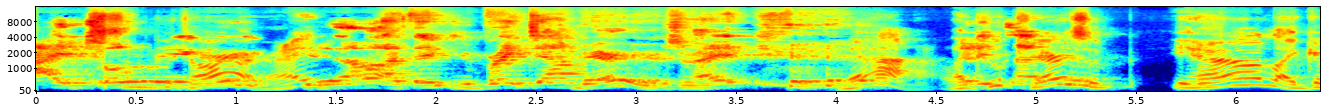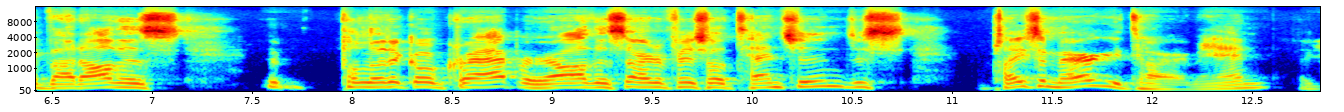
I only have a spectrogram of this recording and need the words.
I totally guitar, agree. right? You know, I think you break down barriers, right? yeah, like who cares? You know, like about all this political crap or all this artificial tension. Just play some air guitar, man. Like,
